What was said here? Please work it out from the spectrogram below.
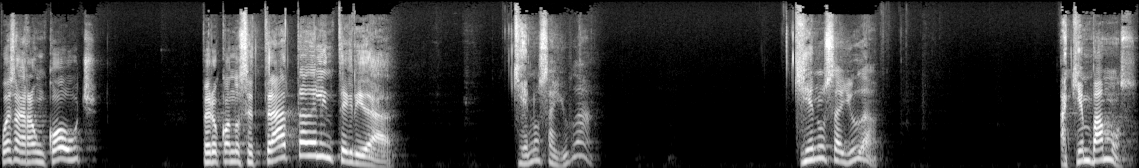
puedes agarrar un coach. Pero cuando se trata de la integridad, ¿quién nos ayuda? ¿Quién nos ayuda? ¿A quién vamos?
